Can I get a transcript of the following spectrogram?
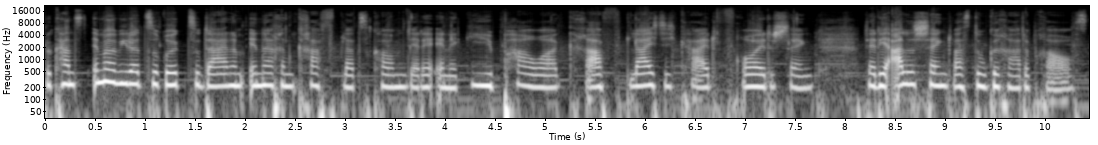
Du kannst immer wieder zurück zu deinem inneren Kraftplatz kommen, der dir Energie, Power, Kraft, Leichtigkeit, Freude schenkt, der dir alles schenkt, was du gerade brauchst.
